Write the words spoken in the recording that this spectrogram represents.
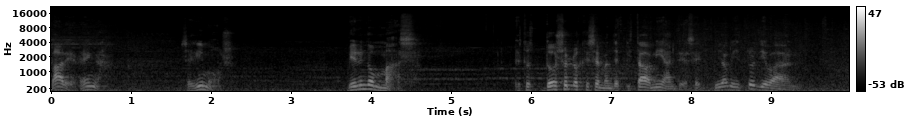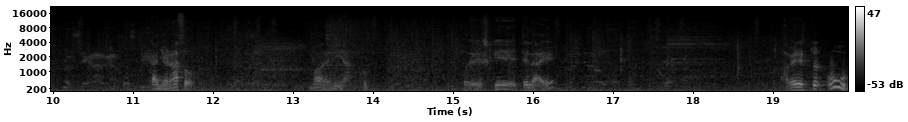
Vale, venga. Seguimos. Vienen dos más. Estos dos son los que se me han despistado a mí antes, eh. Cuidado que estos llevan cañonazo. Madre mía. Joder, es que tela, ¿eh? A ver, esto... ¡Uh!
